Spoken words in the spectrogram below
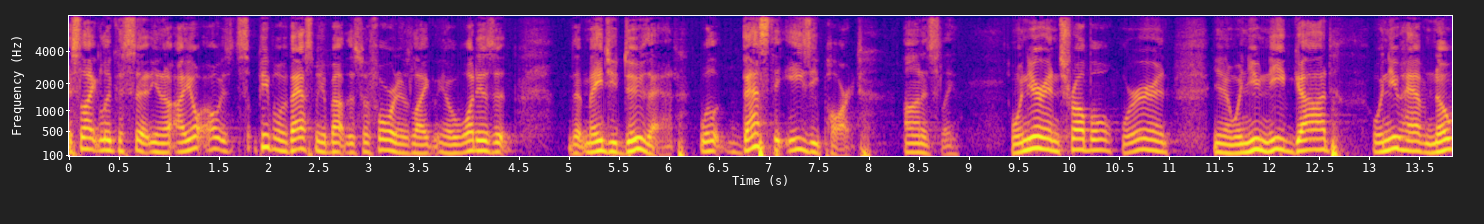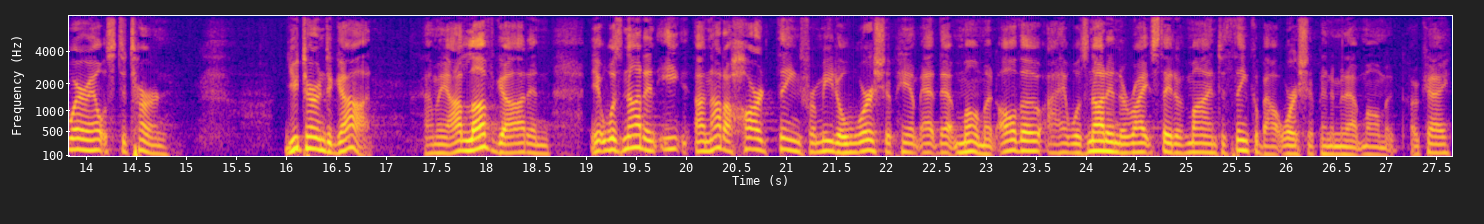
it's like Lucas said, you know, I always people have asked me about this before, and it was like, you know, what is it that made you do that? Well, that's the easy part, honestly. When you're in trouble, we're in, you know, when you need God, when you have nowhere else to turn, you turn to God. I mean, I love God, and it was not, an, uh, not a hard thing for me to worship him at that moment, although I was not in the right state of mind to think about worshiping him in that moment, okay?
